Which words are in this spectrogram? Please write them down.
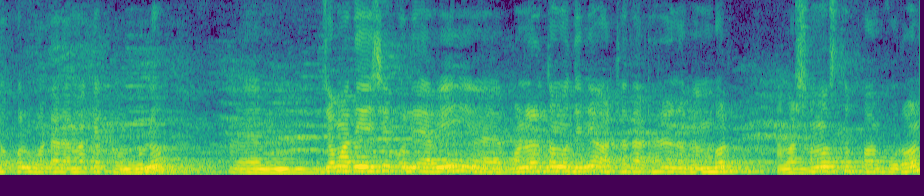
সকল ভোটার আমাকে ফর্মগুলো জমা দিয়েছে বলে আমি পনেরোতম দিনে অর্থাৎ আঠারো নভেম্বর আমার সমস্ত ফর্ম পূরণ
